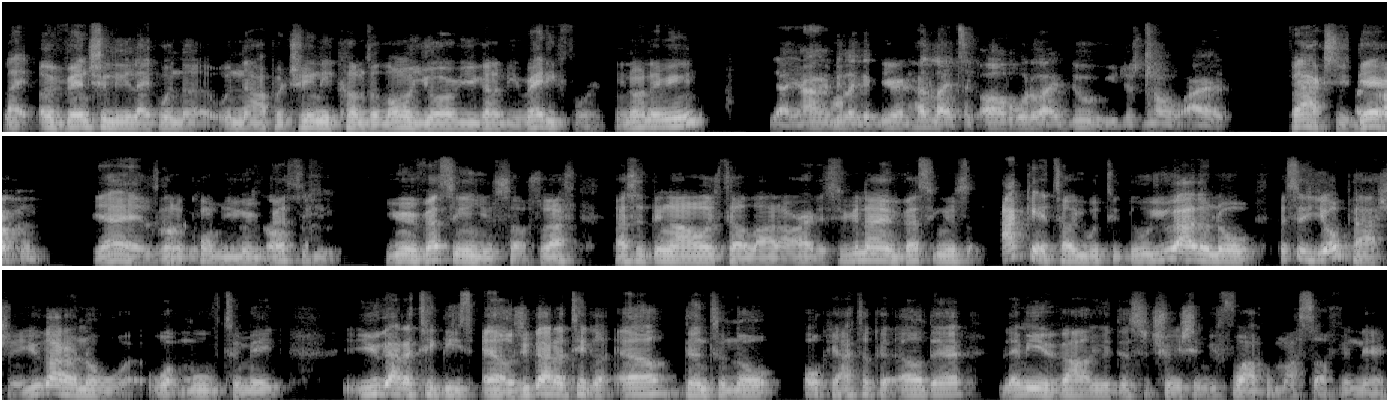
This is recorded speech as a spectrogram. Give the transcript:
Like eventually, like when the when the opportunity comes along, you're you're gonna be ready for it. You know what I mean? Yeah, you're not gonna be like a deer in headlights. Like, oh, what do I do? You just know. All right. Facts. You're there. Yeah, it's gonna come. You invest in you're investing in yourself. So that's that's the thing I always tell a lot of artists. If you're not investing in yourself, I can't tell you what to do. You gotta know this is your passion. You gotta know what, what move to make. You gotta take these L's. You gotta take an L, then to know, okay, I took an L there. Let me evaluate the situation before I put myself in there.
